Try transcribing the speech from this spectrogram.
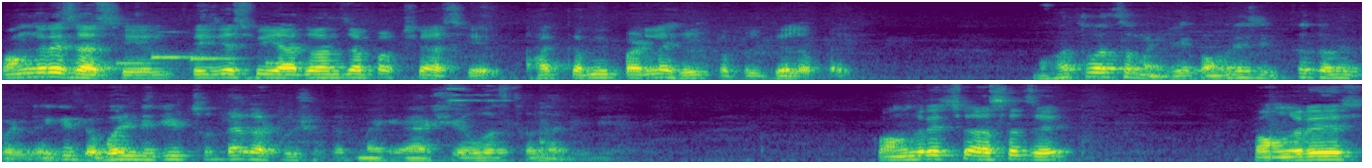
काँग्रेस असेल तेजस्वी यादवांचा पक्ष असेल हा कमी पडला हे कबूल केलं पाहिजे. महत्वाचं म्हणजे काँग्रेस इतकं कमी पडलंय की डबल डिजिट सुद्धा गाठू शकत नाही अशी अवस्था झालेली आहे. काँग्रेसचं असंच आहे. काँग्रेस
